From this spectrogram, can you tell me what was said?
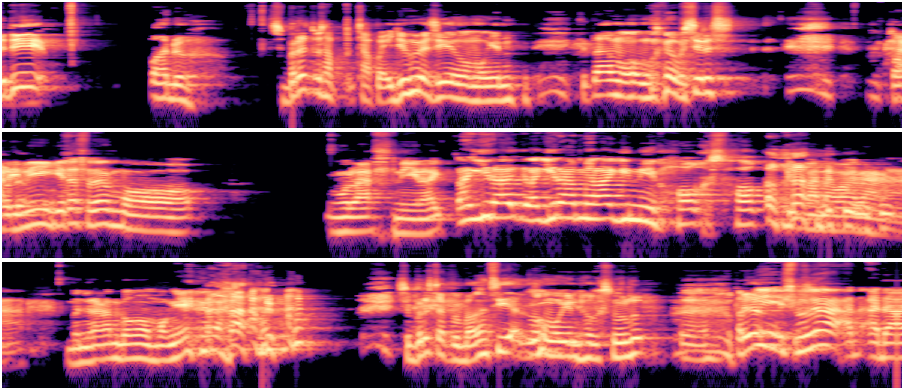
Jadi, waduh, sebenarnya tuh cap- capek juga sih ngomongin. Kita mau ngomong apa serius? Kali ini kita sebenarnya mau ngulas nih lagi lagi lagi, lagi rame lagi nih hoax hoax di mana-mana. Bener kan gue ngomongnya. Sebenarnya capek banget sih ya ngomongin hoax mulu. Tapi sebenarnya ada,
